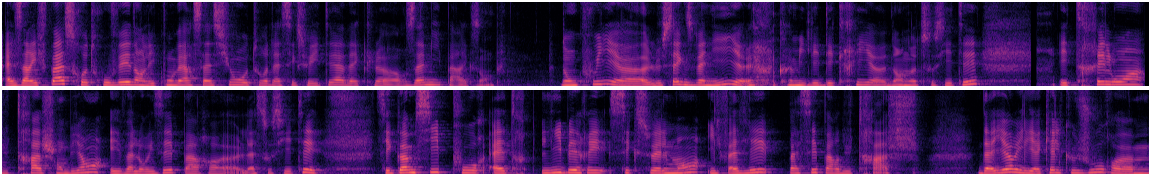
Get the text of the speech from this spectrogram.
Elles n'arrivent pas à se retrouver dans les conversations autour de la sexualité avec leurs amis, par exemple. Donc oui, euh, le sexe vanille, comme il est décrit dans notre société, est très loin du trash ambiant et valorisé par euh, la société. C'est comme si pour être libéré sexuellement, il fallait passer par du trash. D'ailleurs, il y a quelques jours, euh,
